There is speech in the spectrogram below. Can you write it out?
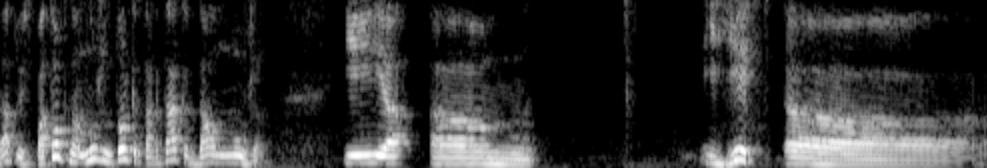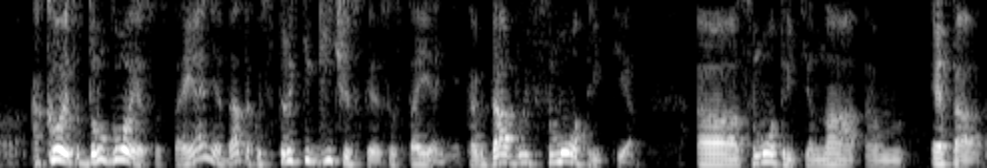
Да? То есть поток нам нужен только тогда, когда он нужен. И эм, есть э, какое-то другое состояние, да, такое стратегическое состояние, когда вы смотрите, э, смотрите на э, это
